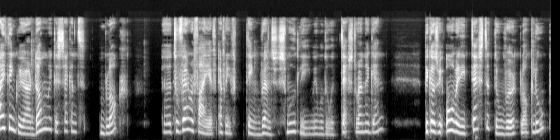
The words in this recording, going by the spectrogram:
I think we are done with the second block. Uh, to verify if everything runs smoothly, we will do a test run again. Because we already tested the word block loop,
